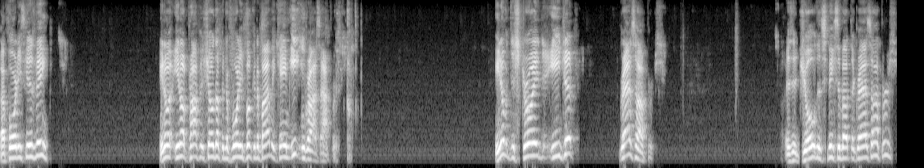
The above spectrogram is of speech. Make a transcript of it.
Or uh, 40, excuse me? You know you know prophet showed up in the 40th book of the Bible? He came eating grasshoppers. You know what destroyed Egypt? Grasshoppers. Is it Joel that speaks about the grasshoppers?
